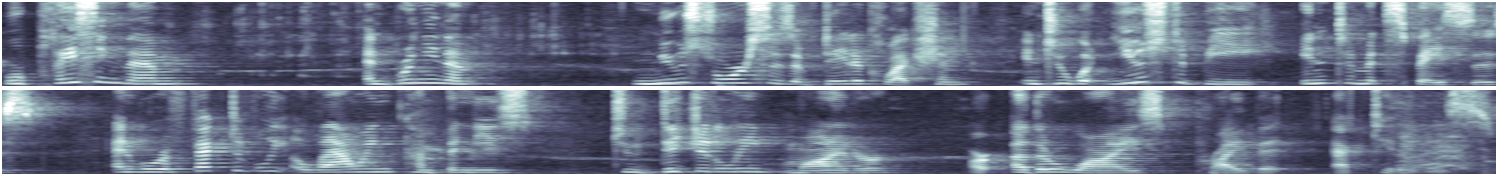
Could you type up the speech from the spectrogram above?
we're placing them and bringing them new sources of data collection into what used to be intimate spaces, and we're effectively allowing companies to digitally monitor our otherwise private activities.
